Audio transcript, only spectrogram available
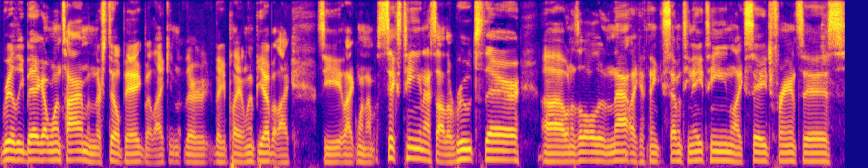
really big at one time and they're still big, but like you know, they're they play Olympia, but like see like when I was 16, I saw the Roots there. Uh when I was a little older than that, like I think 17, 18, like Sage Francis,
